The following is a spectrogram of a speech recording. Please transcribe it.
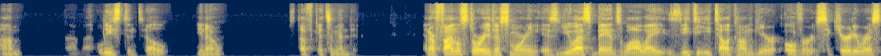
um, um, at least until, you know, stuff gets amended. And our final story this morning is US bans Huawei ZTE telecom gear over security risk.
